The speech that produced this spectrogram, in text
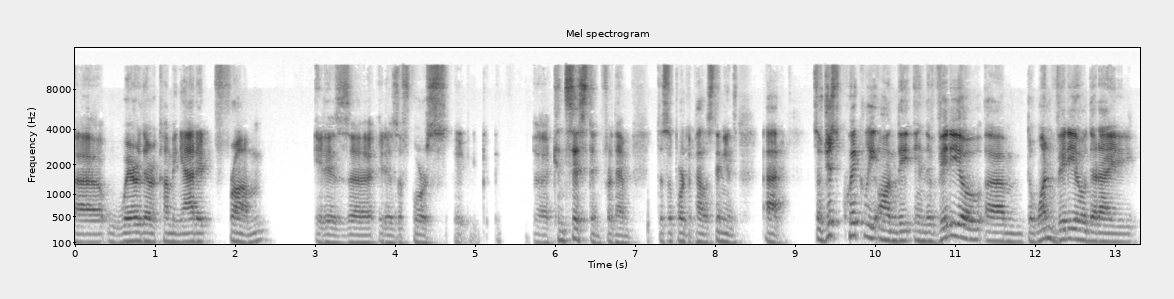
uh, where they're coming at it from, it is uh, it is of course uh, consistent for them to support the Palestinians. Uh, so just quickly on the in the video, um, the one video that I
